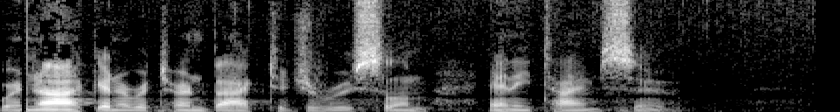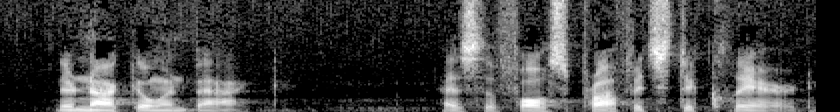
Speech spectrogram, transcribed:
were not going to return back to Jerusalem anytime soon. They're not going back. As the false prophets declared,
